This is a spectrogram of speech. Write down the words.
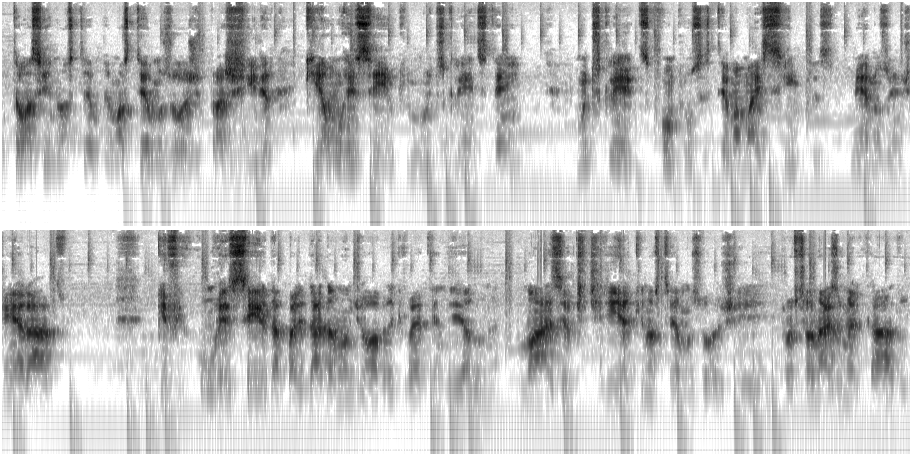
Então, assim, nós temos, nós temos hoje para a que é um receio que muitos clientes têm, muitos clientes compram um sistema mais simples, menos engenheirado, porque fica com receio da qualidade da mão de obra que vai atendê-lo, né? mas eu te diria que nós temos hoje profissionais do mercado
